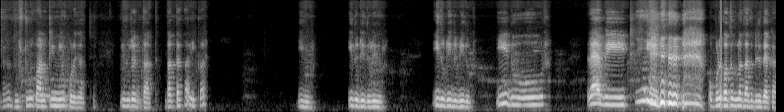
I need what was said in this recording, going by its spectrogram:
দেখো দুষ্টুমি কন্টিনিউ করে যাচ্ছে। ইঁদুরের দাঁত। দাঁত দেখা, ইকার? ইঁদুর। ইঁদুর ইঁদুর ইঁদুর। ইঁদুর ইঁদুর ইঁদুর। ইঁদুর। র্যাবিট ওপরে কতগুলো দাঁত উঠেছে দেখা।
